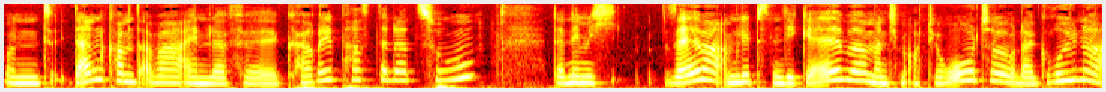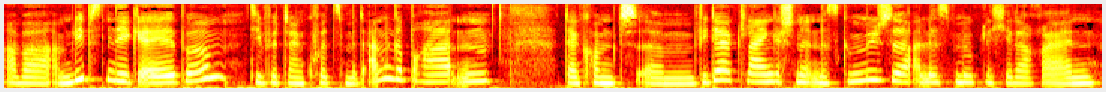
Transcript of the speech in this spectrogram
Und dann kommt aber ein Löffel Currypaste dazu. Da nehme ich selber am liebsten die gelbe, manchmal auch die rote oder grüne, aber am liebsten die gelbe. Die wird dann kurz mit angebraten. Dann kommt ähm, wieder kleingeschnittenes Gemüse, alles Mögliche da rein.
